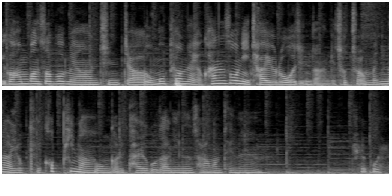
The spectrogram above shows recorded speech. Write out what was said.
이거 한번 써보면 진짜 너무 편해요. 한 손이 자유로워진다는 게 저처럼 맨날 이렇게 커피나 뭔가를 달고 다니는 사람한테는 최고예요.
